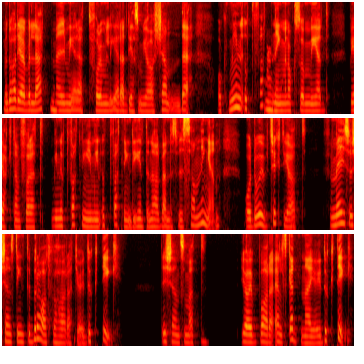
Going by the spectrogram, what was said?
men då hade jag väl lärt mm. mig mer att formulera det som jag kände och min uppfattning, mm. men också med beaktan för att min uppfattning är min uppfattning, det är inte nödvändigtvis sanningen. Och då uttryckte jag att för mig så känns det inte bra att få höra att jag är duktig. Det känns som att jag är bara älskad när jag är duktig.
